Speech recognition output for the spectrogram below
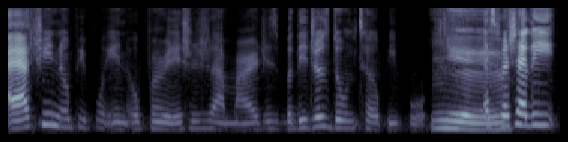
I actually know people in open relationships and marriages, but they just don't tell people yeah. especially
